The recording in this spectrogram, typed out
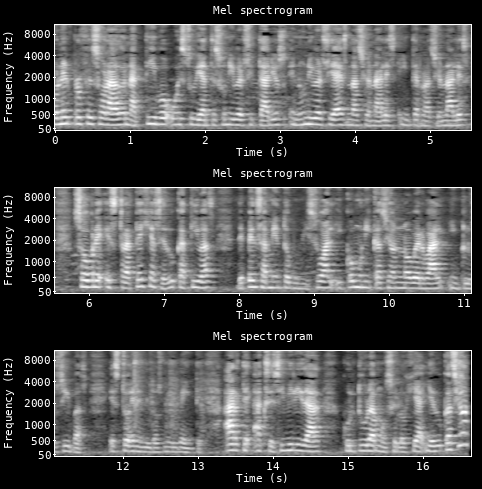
con el profesorado en activo o estudiantes universitarios en universidades nacionales e internacionales sobre estrategias educativas de pensamiento visual y comunicación no verbal inclusivas, esto en el 2020, arte, accesibilidad, cultura, museología y educación.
